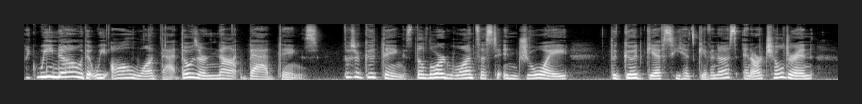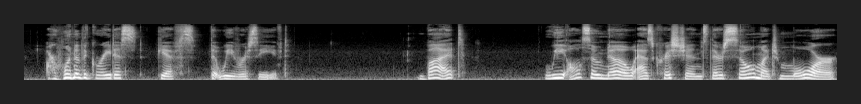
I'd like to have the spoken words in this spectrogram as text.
Like, we know that we all want that. Those are not bad things, those are good things. The Lord wants us to enjoy the good gifts He has given us, and our children are one of the greatest gifts that we've received. But we also know as Christians there's so much more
